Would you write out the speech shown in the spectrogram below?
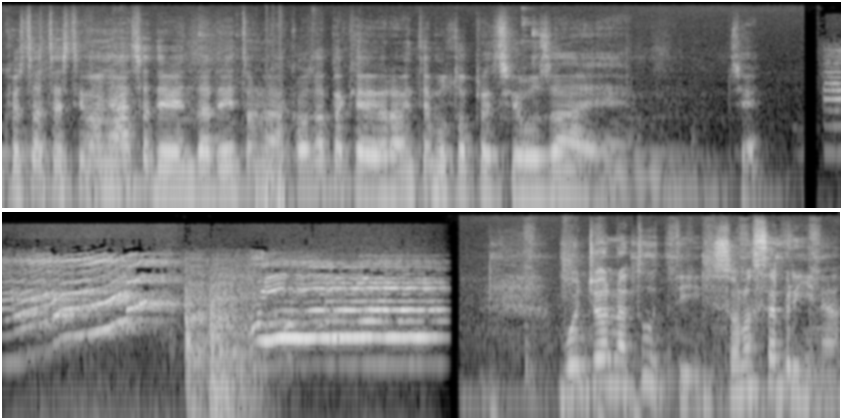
questa testimonianza deve andare dentro nella cosa perché è veramente molto preziosa e sì. Buongiorno a tutti, sono Sabrina.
